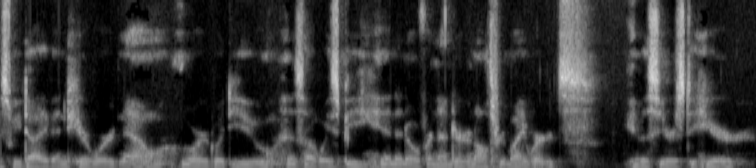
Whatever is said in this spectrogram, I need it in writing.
As we dive into your word now, Lord, would you, as always, be in and over and under and all through my words? Give us ears to hear,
